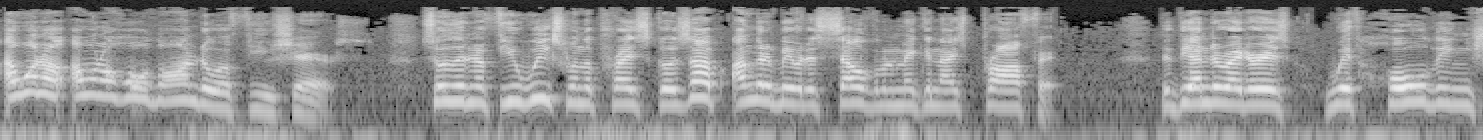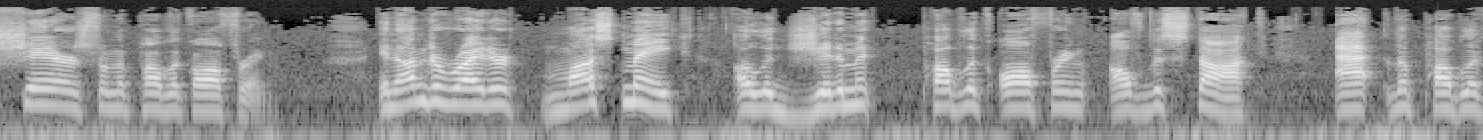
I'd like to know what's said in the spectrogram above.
I want to I want to hold on to a few shares. So that in a few weeks when the price goes up, I'm going to be able to sell them and make a nice profit. That the underwriter is withholding shares from the public offering an underwriter must make a legitimate public offering of the stock at the public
